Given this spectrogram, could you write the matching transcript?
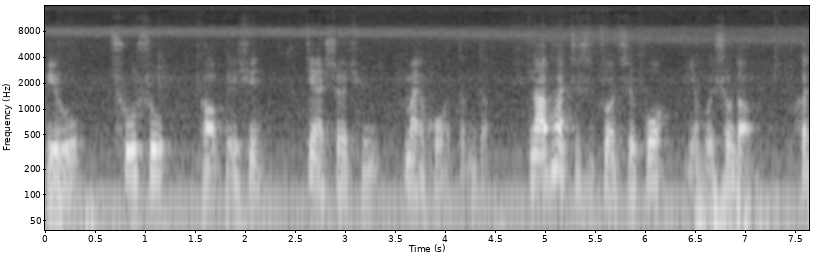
比如出书、搞培训、建社群、卖货等等。哪怕只是做直播，也会收到很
